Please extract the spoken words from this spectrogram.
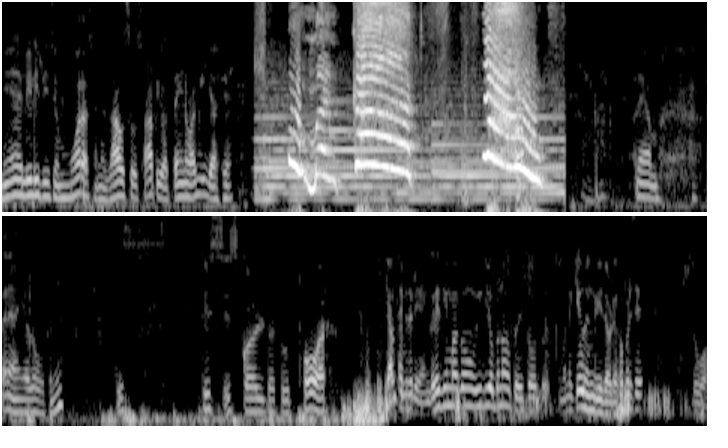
મેં લઈ લીધી છે મોરસ અને જાવ છું સાપી પીવા ત્રણ વાગી ગયા છે. અને એમ છે ને અહીંયા જોવો તમે. This this is called to થોર કેમ થાય મિત્રો? અંગ્રેજીમાં જો હું વીડિયો બનાવતો હોય તો તો મને કેવું અંગ્રેજી આવડે ખબર છે? જુઓ.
